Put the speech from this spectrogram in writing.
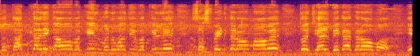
તો તાત્કાલિક આવા વકીલ, મનુવાદી વકીલને સસ્પેન્ડ કરવામાં આવે, તો જેલ ભેગા કરવામાં આવે.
